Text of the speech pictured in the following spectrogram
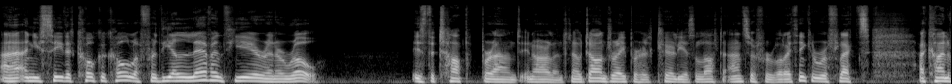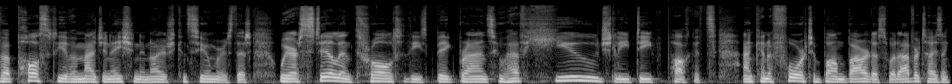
uh, and you see that Coca Cola, for the 11th year in a row, is the top brand in Ireland. Now, Don Draper has, clearly has a lot to answer for, but I think it reflects a kind of a paucity of imagination in Irish consumers that we are still enthralled to these big brands who have hugely deep pockets and can afford to bombard us with advertising.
